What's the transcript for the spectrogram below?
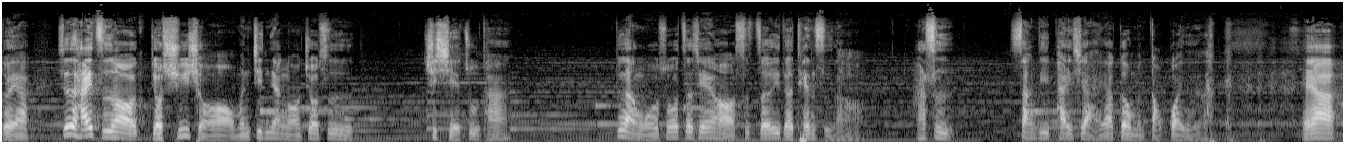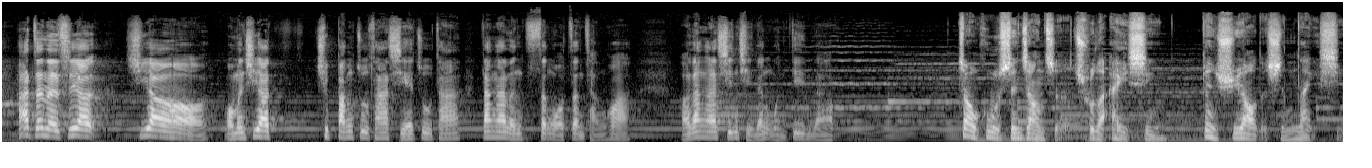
对呀。其实孩子哦有需求哦，我们尽量哦就是去协助他，不然我说这些哦是折翼的天使哈，他是上帝派下来要跟我们捣怪的。哎呀，他真的是要需要哦，我们需要去帮助他，协助他，让他能生活正常化，好让他心情能稳定啊。照顾生长者除了爱心，更需要的是耐心。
